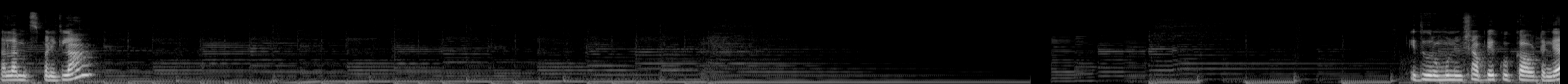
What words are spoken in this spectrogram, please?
நல்லா மிக்ஸ் பண்ணிக்கலாம். இது ஒரு மூணு நிமிஷம் அப்படியே குக் ஆகட்டுங்க.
